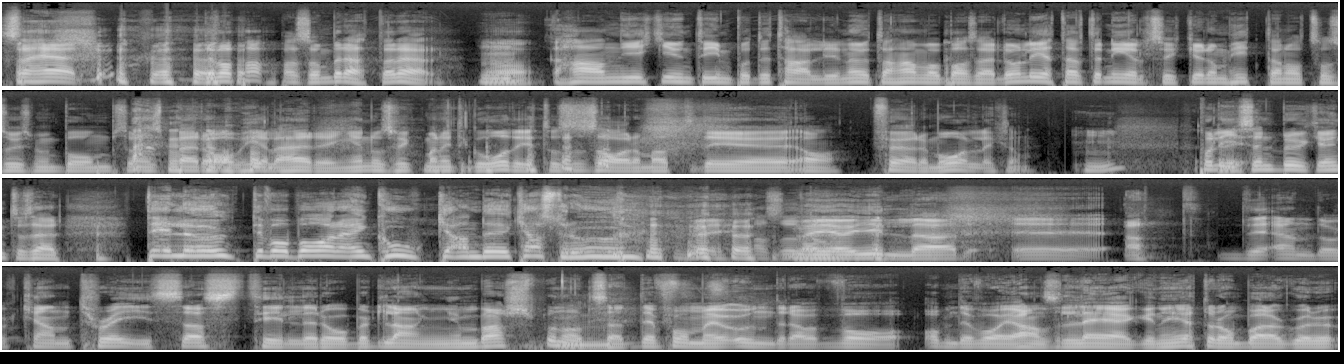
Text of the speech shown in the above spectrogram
Så här, det var pappa som berättade det här. Ja. Han gick ju inte in på detaljerna utan han var bara så här, de letade efter en elcykel, de hittade något som såg ut som en bomb så de spärrade av hela Herrängen och så fick man inte gå dit och så sa de att det är ja, föremål liksom. Mm. Polisen brukar ju inte säga Det är lugnt, det var bara en kokande kastrull. alltså, Men jag gillar eh, att det ändå kan traceas till Robert Langenbach på något Mm. sätt. Det får mig att undra vad, om det var i hans lägenhet och de bara går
